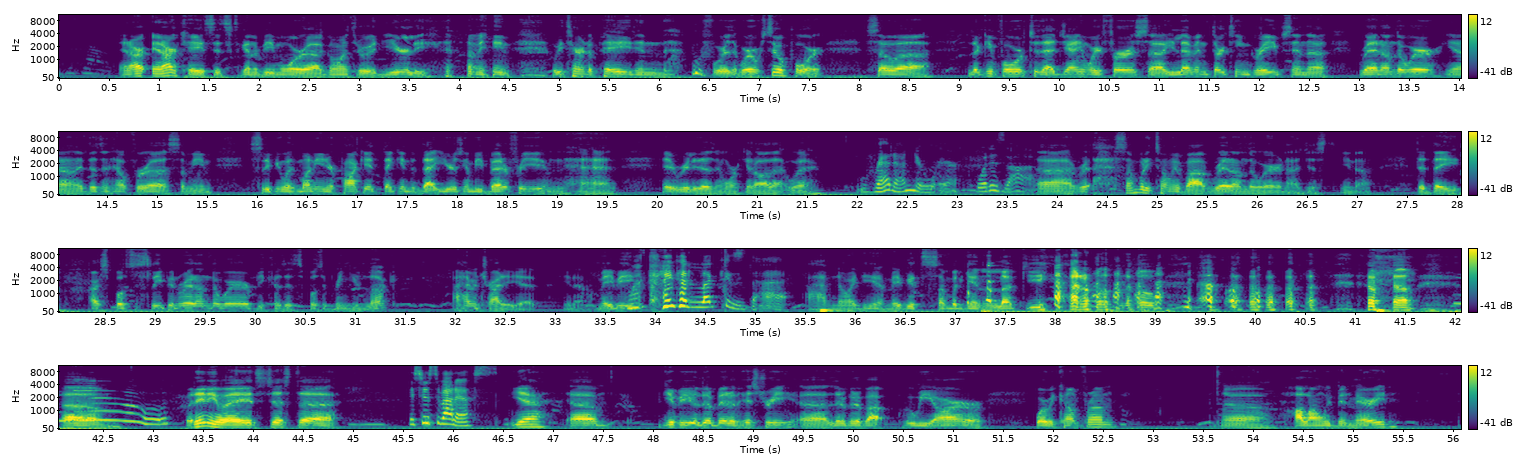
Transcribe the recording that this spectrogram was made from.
In our in our case, it's going to be more uh, going through it yearly. I mean, we turn the page and poof, we're, we're still poor. So uh, looking forward to that January first, uh, 11, 13 grapes and uh, red underwear. Yeah, it doesn't help for us. I mean, sleeping with money in your pocket, thinking that that year is going to be better for you, nah, it really doesn't work at all that way. Red underwear. What is that? Uh, re- somebody told me about red underwear, and I just, you know, that they are supposed to sleep in red underwear because it's supposed to bring you luck. I haven't tried it yet. You know, maybe what kind of luck is that? I have no idea. Maybe it's somebody getting lucky. I don't know. well, um, No. but anyway, it's just uh, It's just about us. yeah. Um, give you a little bit of history, uh, a little bit about who we are or where we come from, uh, how long we've been married.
